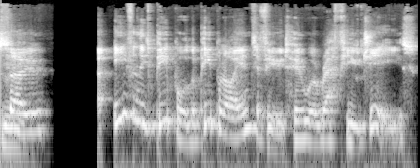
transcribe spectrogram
Mm. So even these people, the people I interviewed who were refugees,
